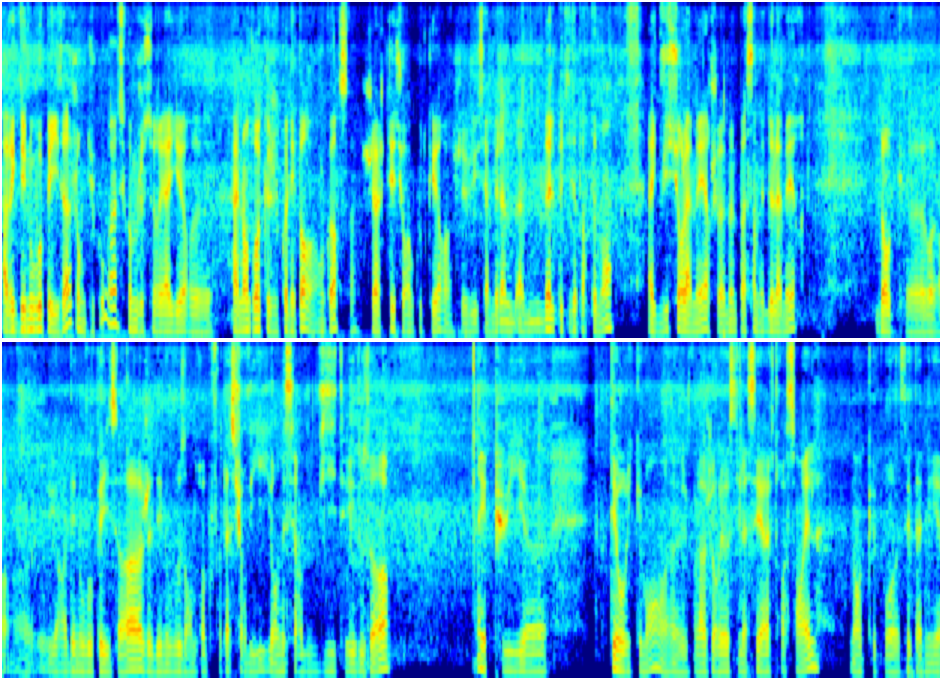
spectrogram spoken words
avec des nouveaux paysages. Donc du coup, hein, c'est comme je serai ailleurs, euh, un endroit que je ne connais pas en Corse. J'ai acheté sur un coup de cœur. J'ai vu, c'est un bel, un bel, petit appartement avec vue sur la mer. Je suis à même pas 100 mètres de la mer. Donc euh, voilà, il y aura des nouveaux paysages, des nouveaux endroits pour faire de la survie. On essaiera de visiter tout ça. Et puis euh, théoriquement, voilà, j'aurai aussi la CRF 300L. Donc pour cette année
